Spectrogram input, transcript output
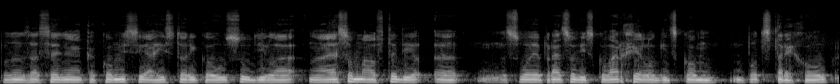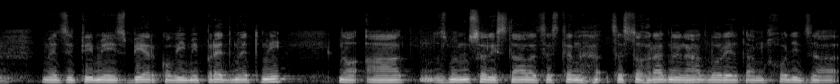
potom zase nejaká komisia historikov usúdila. No a ja som mal vtedy e, svoje pracovisko v archeologickom podstrechou medzi tými zbierkovými predmetmi. No a sme museli stále cez, ten, cez to hradné nádvorie tam chodiť za e,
